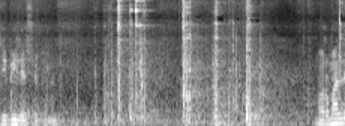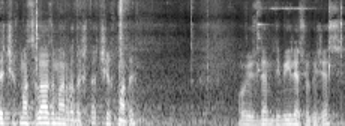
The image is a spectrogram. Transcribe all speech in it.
Dibiyle sökelim. Normalde çıkması lazım arkadaşlar. Çıkmadı. O yüzden dibiyle sökeceğiz.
